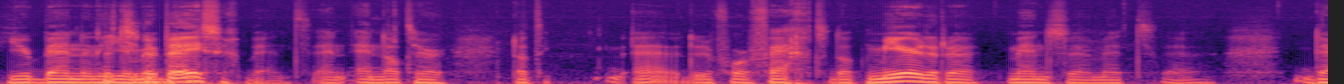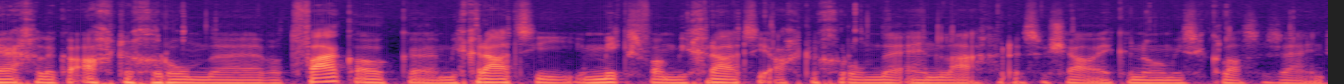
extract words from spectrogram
hier ben en Dat hiermee er bezig ben. En, en dat, er, dat ik eh, ervoor vecht dat meerdere mensen met eh, dergelijke achtergronden, wat vaak ook eh, migratie, een mix van migratieachtergronden en lagere sociaal-economische klassen zijn,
